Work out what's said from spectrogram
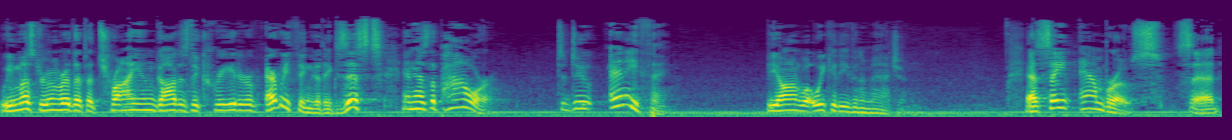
We must remember that the triune God is the creator of everything that exists and has the power to do anything beyond what we could even imagine. As St. Ambrose said,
